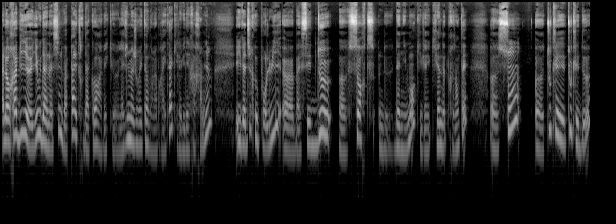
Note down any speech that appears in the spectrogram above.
Alors Rabbi Yehuda Anassi ne va pas être d'accord avec l'avis majoritaire dans la Braïta, qui est l'avis des Chachamim, et il va dire que pour lui, bah, ces deux sortes d'animaux qui, viennent d'être présentés sont toutes, les, toutes les deux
